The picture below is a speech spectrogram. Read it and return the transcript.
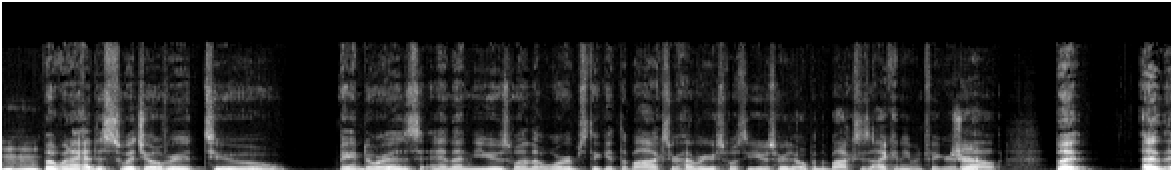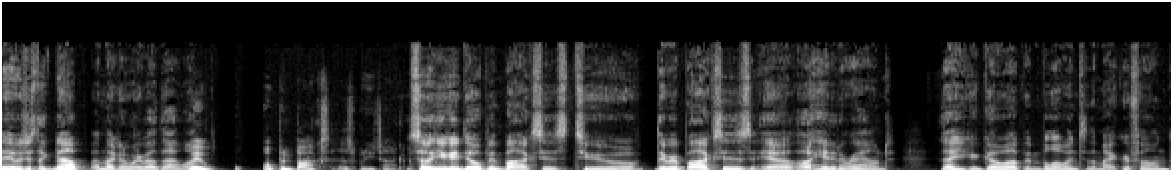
Mhm. But when I had to switch over to Pandora's and then use one of the orbs to get the box or however you're supposed to use her to open the boxes, I couldn't even figure it Sure. out. But uh, it was just like, nope, I'm not going to worry about that one. Wait, open boxes? What are you talking about? So you could open boxes to, there were boxes uh, all hidden around that you could go up and blow into the microphone.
